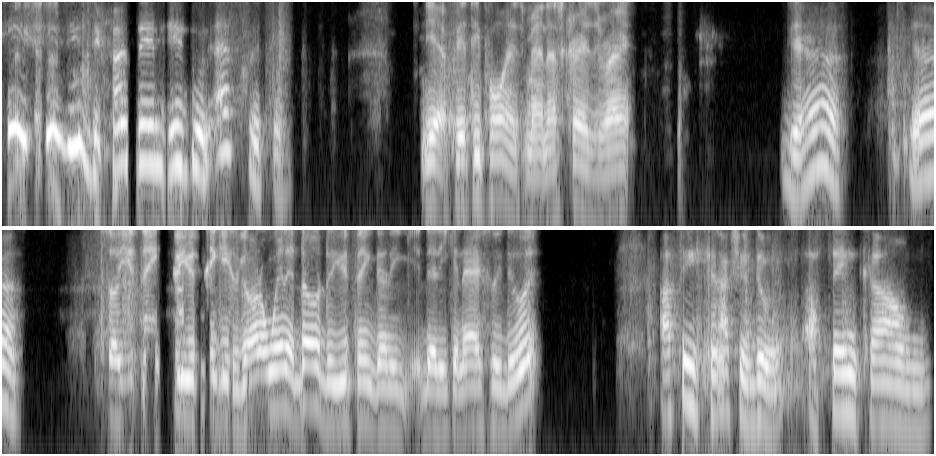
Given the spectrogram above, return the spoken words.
He's, he's, he's defending. He's doing everything. Yeah, fifty points, man. That's crazy, right? Yeah, yeah. So you think? Do you think he's gonna win it though? Do you think that he that he can actually do it? I think he can actually do it. I think. Um,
